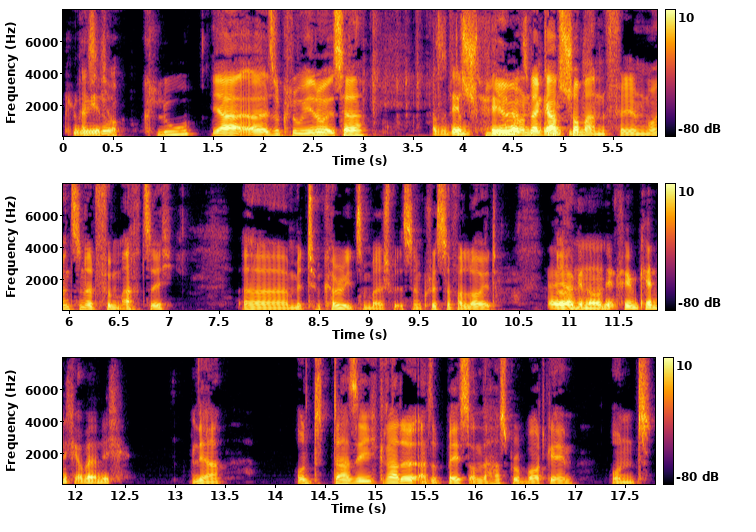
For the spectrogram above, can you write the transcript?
Cluedo? auch Clue? Ja, also Cluedo ist ja Also das Spiel und da gab es schon mal einen Film, 1985, äh, mit Tim Curry zum Beispiel, ist dann Christopher Lloyd. Ja, ja, ähm, genau, den Film kenne ich aber nicht. Ja. Und da sehe ich gerade, also based on the Hasbro Board Game und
